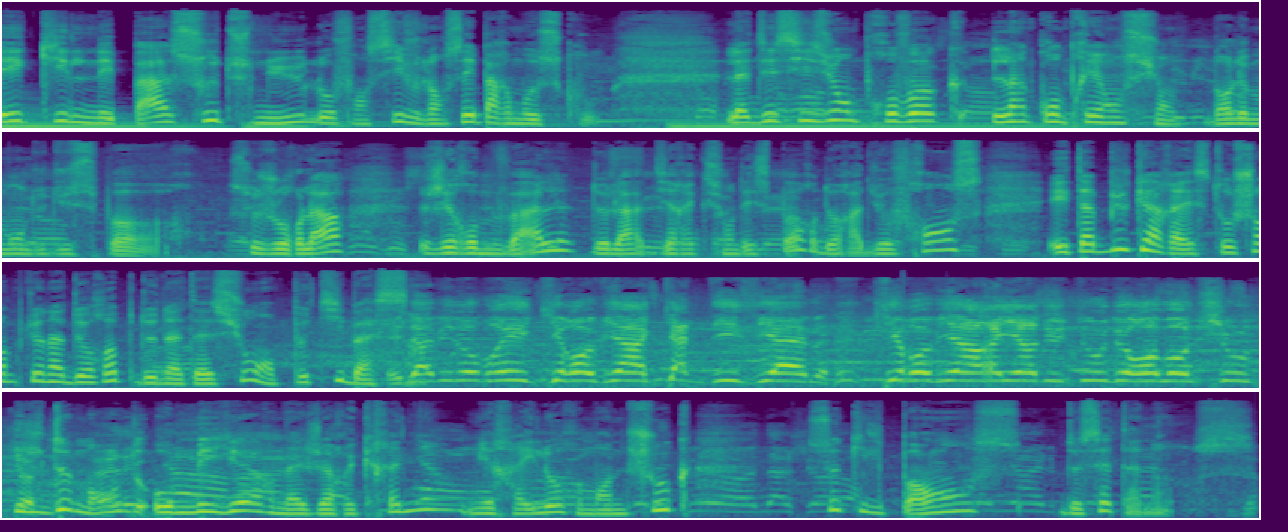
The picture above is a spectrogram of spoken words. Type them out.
et qu'ils n'aient pas soutenu l'offensive lancée par Moscou. La décision provoque l'incompréhension dans le monde du sport. Ce jour-là, Jérôme Val, de la direction des sports de Radio France, est à Bucarest au championnat d'Europe de natation en petit bassin. Et David Aubry qui revient à 4 dixièmes, qui revient à rien du tout de Romanchuk. Il demande au meilleur nageur ukrainien, Mikhailo Romanchuk, ce qu'il pense de cette annonce.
